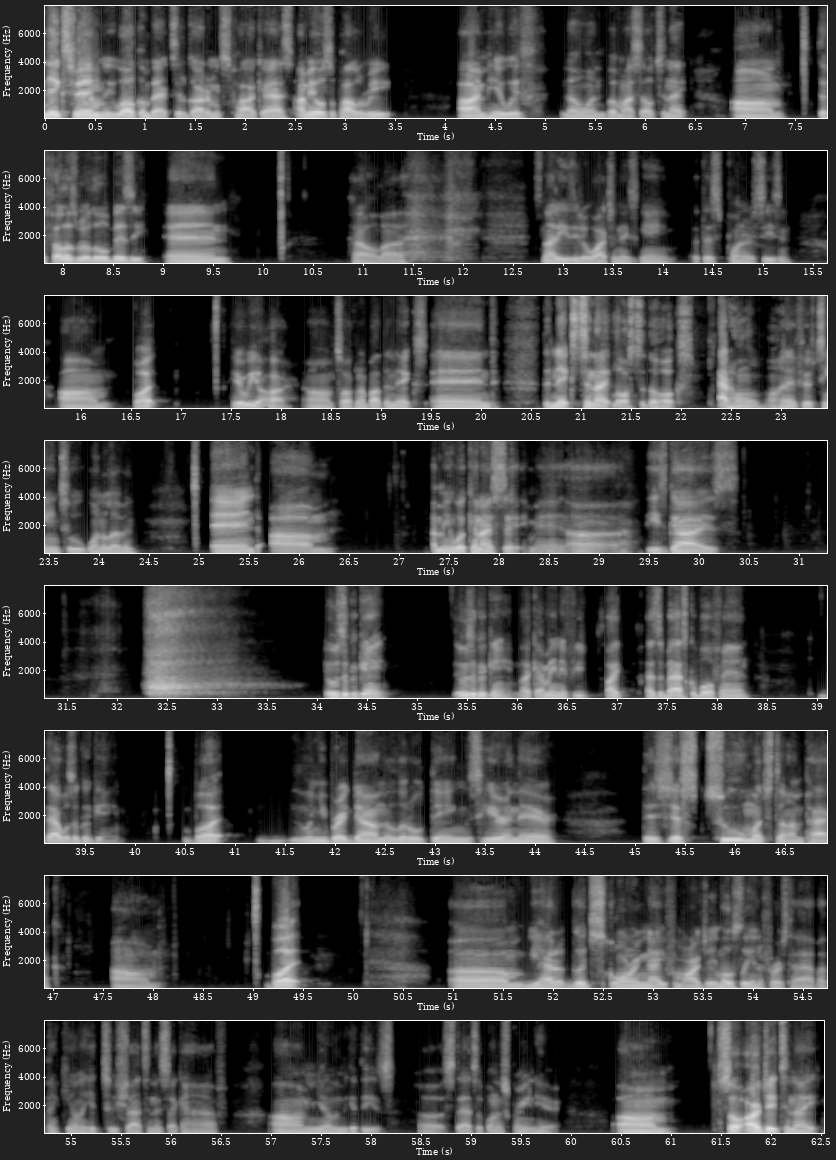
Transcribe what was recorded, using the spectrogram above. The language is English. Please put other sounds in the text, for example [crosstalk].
Knicks family, welcome back to the Guard Up Knicks podcast. I'm your host Apollo Reed. I'm here with no one but myself tonight. Um, the fellas were a little busy, and hell, uh, [laughs] it's not easy to watch a Knicks game at this point of the season. Um, but here we are, um, talking about the Knicks, and the Knicks tonight lost to the Hawks at home, 115 to 111, and um I mean, what can I say, man? Uh these guys [sighs] it was a good game. It was a good game. Like I mean, if you like as a basketball fan, that was a good game. But when you break down the little things here and there, there's just too much to unpack. Um but um, we had a good scoring night from RJ, mostly in the first half. I think he only hit two shots in the second half. Um, you know, let me get these uh, stats up on the screen here. Um, so RJ tonight,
